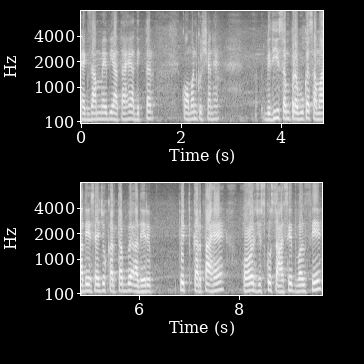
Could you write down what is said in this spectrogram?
एग्ज़ाम में भी आता है, अधिकतर कॉमन क्वेश्चन है। विधि संप्रभु का समादेश है, जो कर्तव्य अधिरोपित करता है और जिसको शासित बल से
